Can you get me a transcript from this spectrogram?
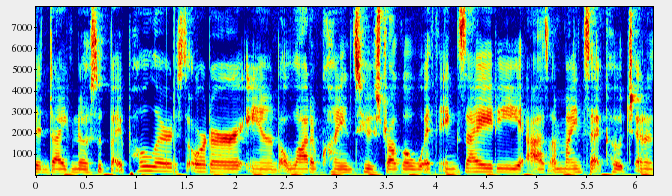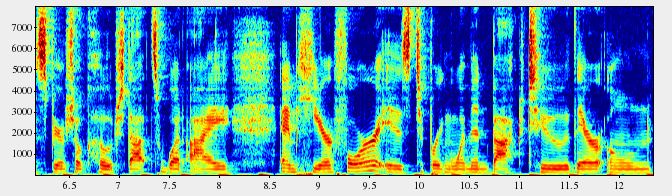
been diagnosed with bipolar disorder and a lot of clients who struggle with anxiety as a mindset coach and a spiritual coach that's what i am here for is to bring women back to their own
